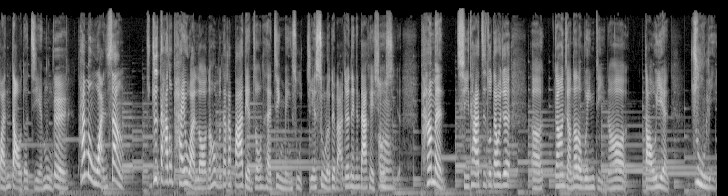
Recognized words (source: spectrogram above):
环岛的节目，对他们晚上就大家都拍完了，然后我们大概八点钟才进民宿结束了，对吧？就是那天大家可以休息了。他们其他制作单位就是呃刚刚讲到的 Windy，然后导演、助理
